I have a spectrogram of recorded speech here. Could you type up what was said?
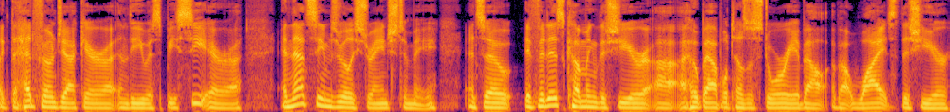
like the headphone jack era and the USB C era, and that seems really strange to me. And so, if it is coming this year, uh, I hope Apple tells a story about about why it's this year,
